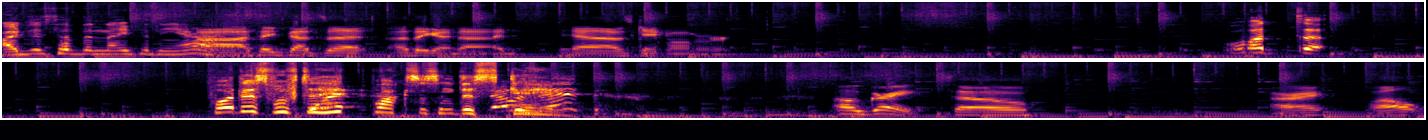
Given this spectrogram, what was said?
I just have the knife and the Uh. I think that's it. I think I died. Yeah, that was game over. what the? What is with the What? hitboxes in this That was game? it? Oh, great. So, all right. Well,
